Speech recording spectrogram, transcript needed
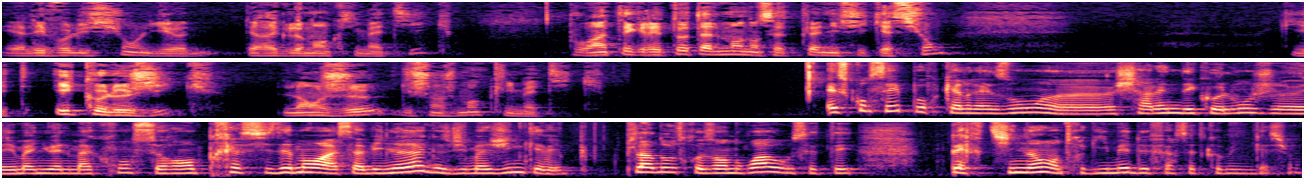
et à l'évolution liée aux dérèglements climatiques pour intégrer totalement dans cette planification qui est écologique l'enjeu du changement climatique. Est-ce qu'on sait pour quelle raison euh, Charlène Descolonges, Emmanuel Macron se rend précisément à Savigny-Lac J'imagine qu'il y avait plein d'autres endroits où c'était pertinent, entre guillemets, de faire cette communication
